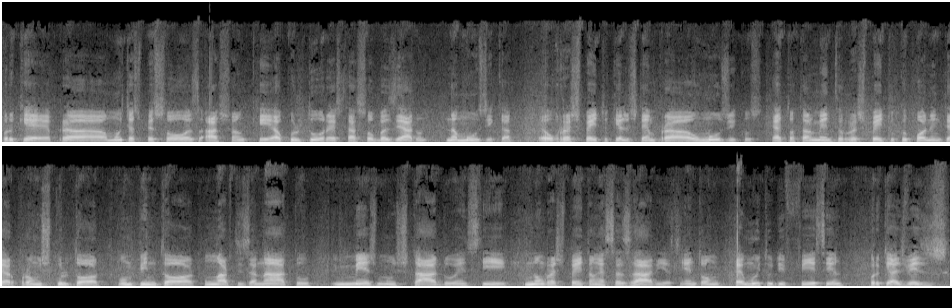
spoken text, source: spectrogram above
porque para muitas pessoas acham que a cultura está só baseada na música. O respeito que eles têm para os músicos é totalmente o respeito que podem ter para um escultor, um pintor, um artesanato, mesmo o Estado em si não respeitam essas áreas. Então é muito difícil, porque às vezes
